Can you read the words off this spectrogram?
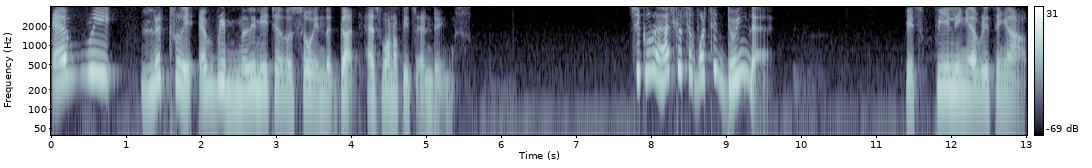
Every, literally every millimeter or so in the gut has one of its endings. So you're going to ask yourself, what's it doing there? It's feeling everything out.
